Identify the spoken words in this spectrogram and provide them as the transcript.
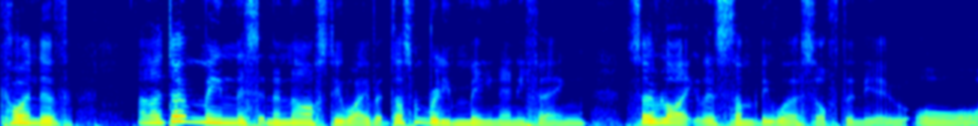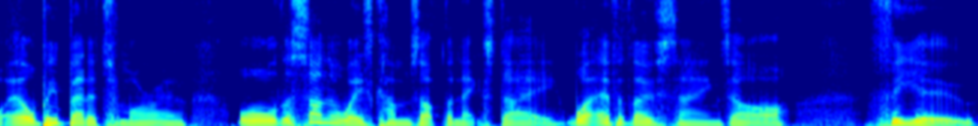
kind of and I don't mean this in a nasty way, but doesn't really mean anything. So, like, there's somebody worse off than you, or it'll be better tomorrow, or the sun always comes up the next day, whatever those sayings are for you,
